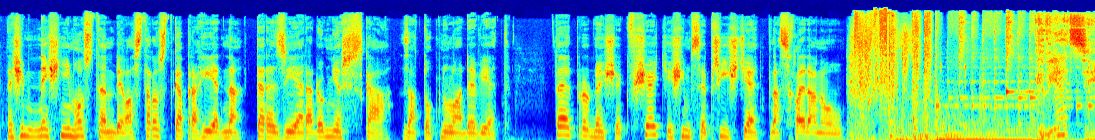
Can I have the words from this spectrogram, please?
Naším dnešním hostem byla starostka Prahy 1 Terezie Radoměřská za TOP 09. To je pro dnešek vše, těším se příště. Naschledanou. K věci.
